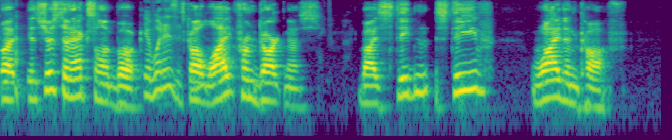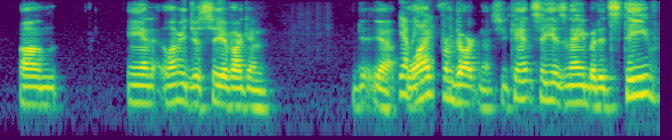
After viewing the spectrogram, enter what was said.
but it's just an excellent book. Yeah, what is it? It's called Light from Darkness by Steve, Steve Weidenkopf. Um, and let me just see if I can get, yeah, yeah Light from Darkness. You can't see his name, but it's Steve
